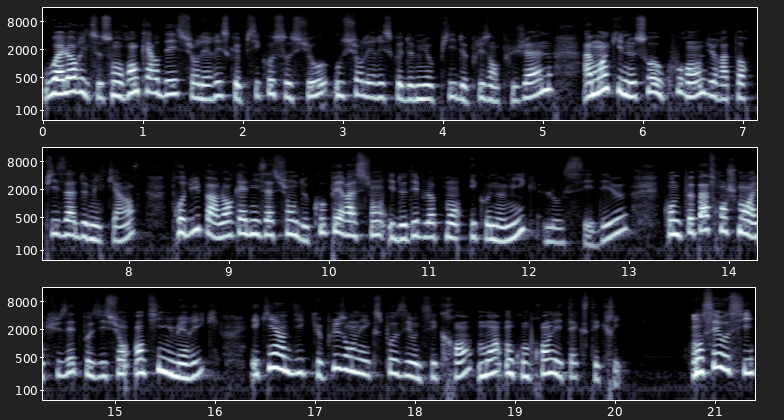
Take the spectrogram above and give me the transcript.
ou alors ils se sont rencardés sur les risques psychosociaux ou sur les risques de myopie de plus en plus jeunes, à moins qu'ils ne soient au courant du rapport PISA 2015, produit par l'Organisation de coopération et de développement économique, l'OCDE, qu'on ne peut pas franchement accuser de position anti-numérique et qui indique que plus on est exposé aux écrans, moins on comprend les textes écrits. On sait aussi,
